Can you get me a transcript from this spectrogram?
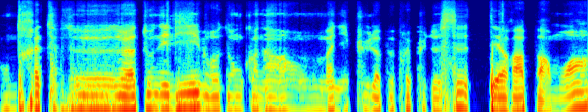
On traite de, la donnée libre, donc on, on, manipule à peu près plus de 7 Tera par mois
